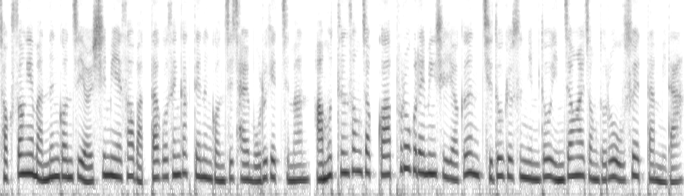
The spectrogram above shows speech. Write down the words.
적성에 맞는 건지 열심히 해서 맞다고 생각되는 건지 잘 모르겠지만 아무튼 성적과 프로그래밍 실력은 지도 교수님도 인정할 정도로 우수했답니다.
